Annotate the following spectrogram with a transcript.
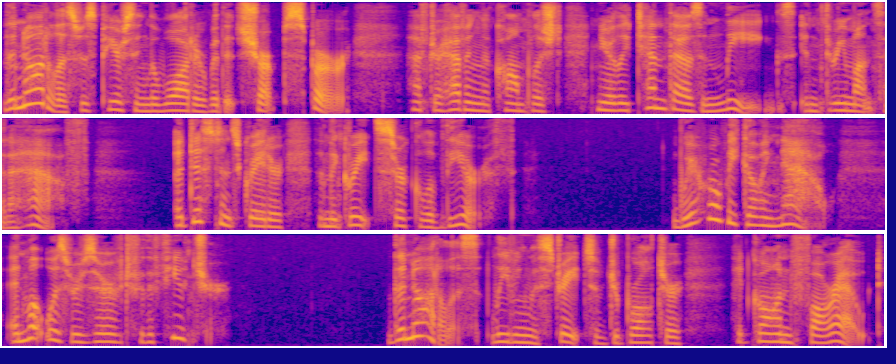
The Nautilus was piercing the water with its sharp spur after having accomplished nearly 10,000 leagues in three months and a half, a distance greater than the great circle of the earth. Where were we going now, and what was reserved for the future? The Nautilus, leaving the Straits of Gibraltar, had gone far out.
